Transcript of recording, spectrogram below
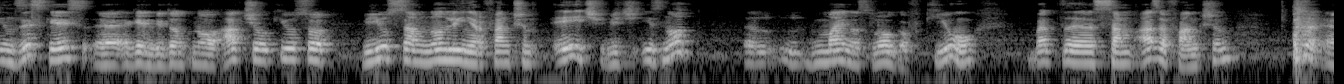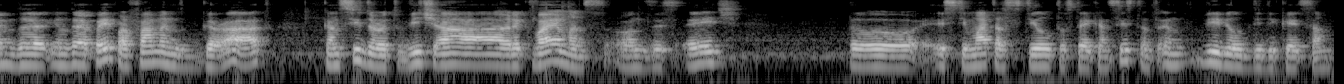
in this case, uh, again, we don't know actual q, so we use some nonlinear function h, which is not minus log of q, but uh, some other function and uh, in their paper Pham and Garat considered which are requirements on this h to estimators still to stay consistent and we will dedicate some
